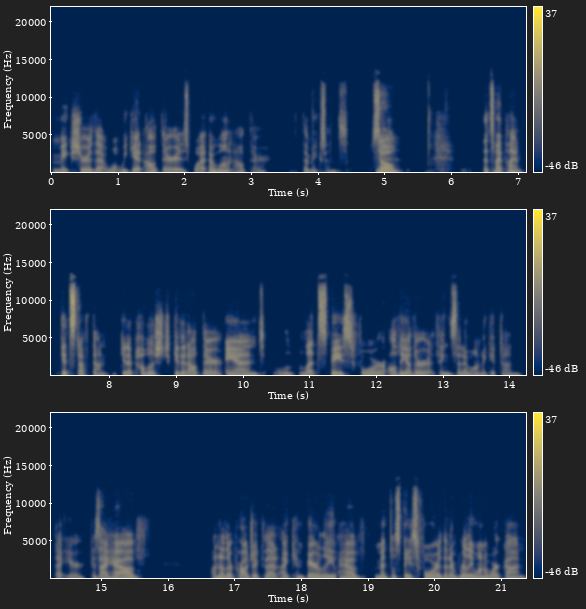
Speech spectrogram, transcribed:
make sure that what we get out there is what I want out there. That makes sense. So yeah. that's my plan. Get stuff done, get it published, get it out there, and l- let space for all the other things that I want to get done that year. Because I have another project that I can barely have mental space for that I really want to work on.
